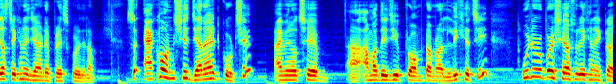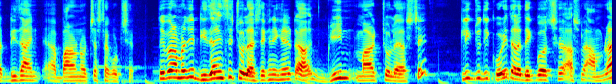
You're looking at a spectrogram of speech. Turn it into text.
জাস্ট এখানে জেনারেটে প্রেস করে দিলাম। সো এখন সে জেনারেট করছে আই মিন হচ্ছে আমাদের যে প্রমটা আমরা লিখেছি, ওইটার উপরে সে আসলে এখানে একটা ডিজাইন বানানোর চেষ্টা করছে। তো এবার আমরা যে ডিজাইনসে চলে আসছে, এখানে এখানে একটা গ্রিন মার্ক চলে আসছে। ক্লিক যদি করি, তাহলে দেখব হচ্ছে আসলে আমরা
